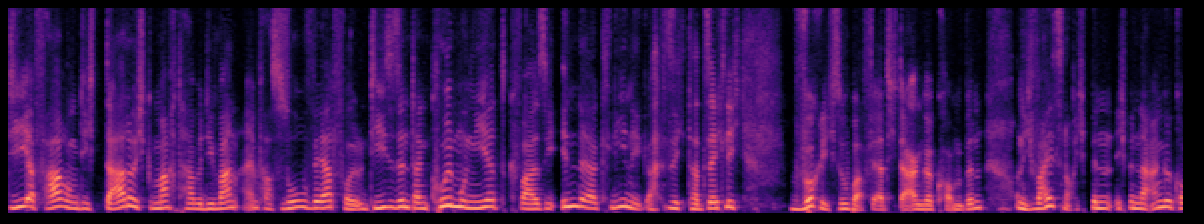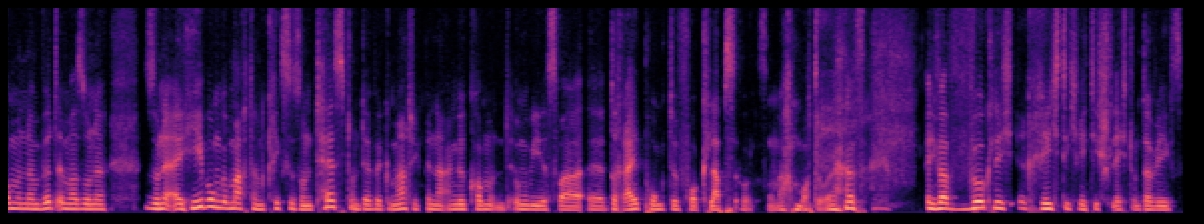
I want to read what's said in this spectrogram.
die Erfahrung, die ich dadurch gemacht habe, die waren einfach so wertvoll. Und die sind dann kulminiert quasi in der Klinik, als ich tatsächlich wirklich super fertig da angekommen bin. Und ich weiß noch, ich bin, ich bin da angekommen und dann wird immer so eine, so eine Erhebung gemacht, dann kriegst du so einen Test und der wird gemacht. Ich bin da angekommen und irgendwie, es war äh, drei Punkte vor Klaps oder so nach Motto. Ich war wirklich richtig, richtig schlecht unterwegs.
